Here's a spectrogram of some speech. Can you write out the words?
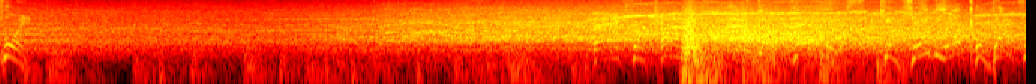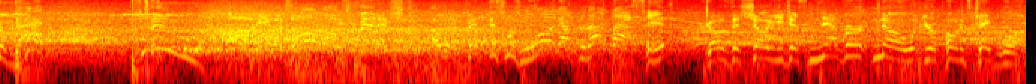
Point? Thanks for coming. Oh, Days. Can JBL come back from that? Two. Oh, he was almost finished. I would have bet this was one after that last hit. Goes to show you just never know what your opponent's capable of.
